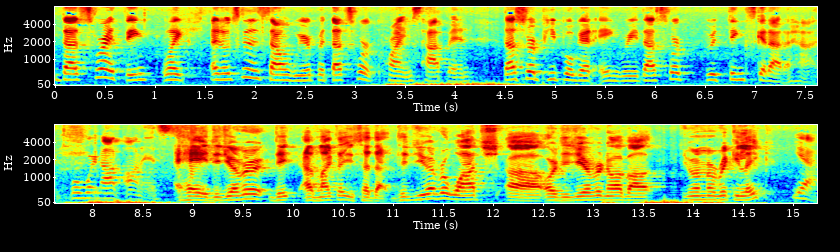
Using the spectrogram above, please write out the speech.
that's where I think, like, I know it's going to sound weird, but that's where crimes happen. That's where people get angry. That's where, where things get out of hand when we're not honest. Hey, did you ever? Did, I like that you said that. Did you ever watch, uh, or did you ever know about? Do you remember Ricki Lake? Yeah.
